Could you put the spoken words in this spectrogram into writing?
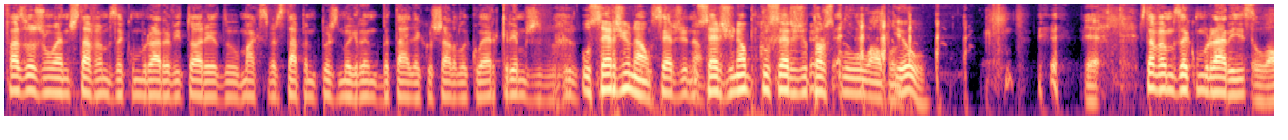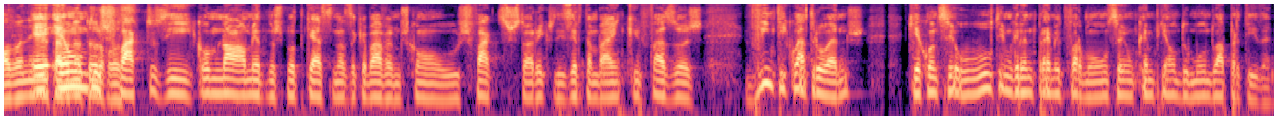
Faz hoje um ano estávamos a comemorar a vitória do Max Verstappen depois de uma grande batalha com o Charles Leclerc. Queremos. Re... O Sérgio não. O Sérgio não. O Sérgio não, porque o Sérgio torce pelo álbum. Eu? É. Estávamos a comemorar isso. O Albon é, é um dos Rosso. factos, e como normalmente nos podcasts nós acabávamos com os factos históricos, dizer também que faz hoje 24 anos que aconteceu o último grande prémio de Fórmula 1 sem um campeão do mundo à partida.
